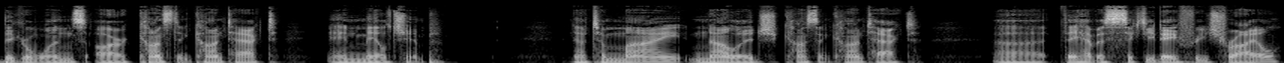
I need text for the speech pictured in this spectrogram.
bigger ones are Constant Contact and MailChimp. Now, to my knowledge, Constant Contact, uh, they have a 60 day free trial,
